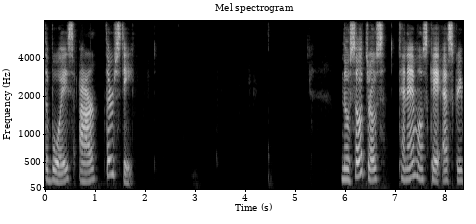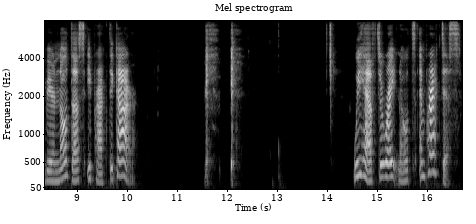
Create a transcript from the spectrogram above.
The boys are thirsty. Nosotros tenemos que escribir notas y practicar. We have to write notes and practice.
